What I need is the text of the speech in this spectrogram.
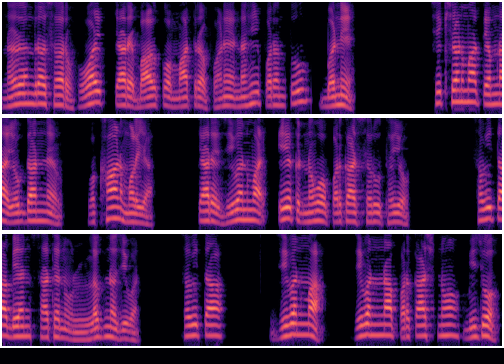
નરેન્દ્ર સર હોય ત્યારે બાળકો માત્ર ભણે નહીં, પરંતુ બને. શિક્ષણમાં તેમના યોગદાનને વખાણ મળ્યા, ત્યારે જીવનમાં એક નવો પ્રકાશ શરૂ થયો. સવિતાબેન સાથેનું લગ્ન જીવન સવિતા જીવનમાં જીવનના પ્રકાશનો બીજો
